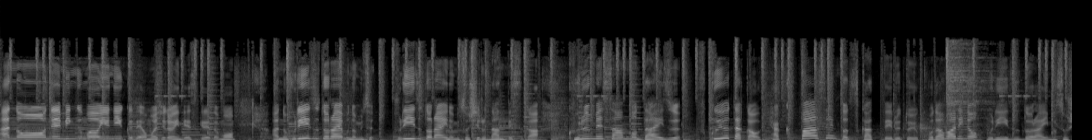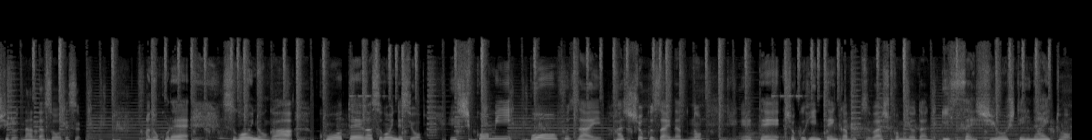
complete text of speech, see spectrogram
あのネーミングもユニークで面白いんですけれどもあのフリーズドライブの味噌フリーズドライの味噌汁なんですが久留米産の大豆福豊を100%使っているというこだわりのフリーズドライ味噌汁なんだそうです。あのこれすごいのが工程がすごいんですよ。え仕込み防腐剤発色剤などのえー、食品添加物は仕込みの段階一切使用していないと。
